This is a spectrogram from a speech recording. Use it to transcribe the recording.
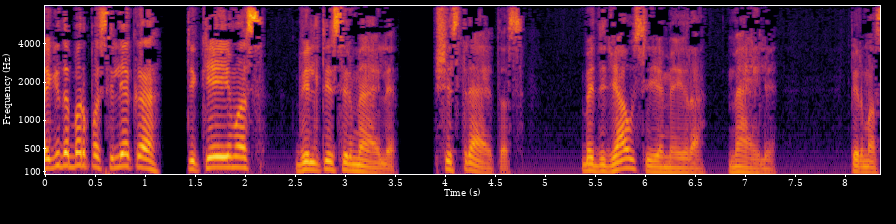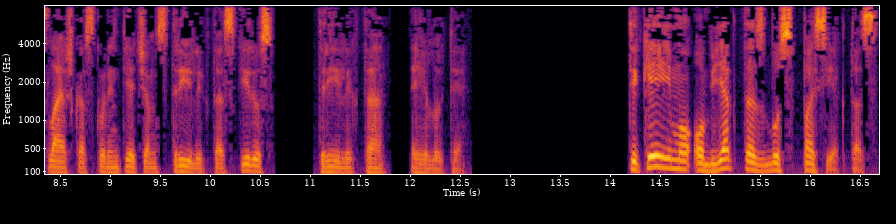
Taigi dabar pasilieka tikėjimas, viltis ir meilė. Šis trejetas. Bet didžiausia jame yra meilė. Pirmas laiškas korintiečiams 13 skyrius 13 eilutė. Tikėjimo objektas bus pasiektas.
